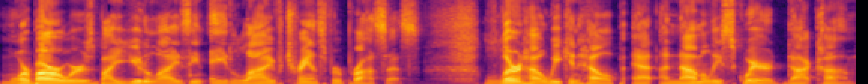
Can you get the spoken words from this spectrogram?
more borrowers by utilizing a live transfer process. Learn how we can help at anomalysquared.com.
